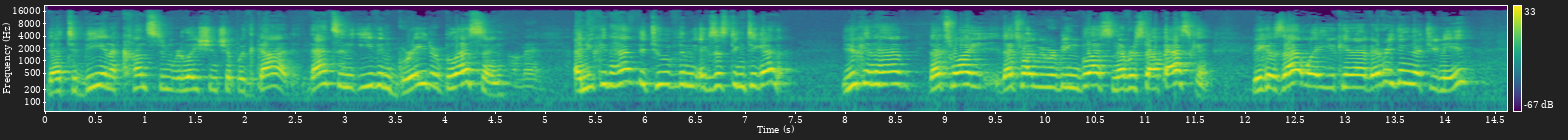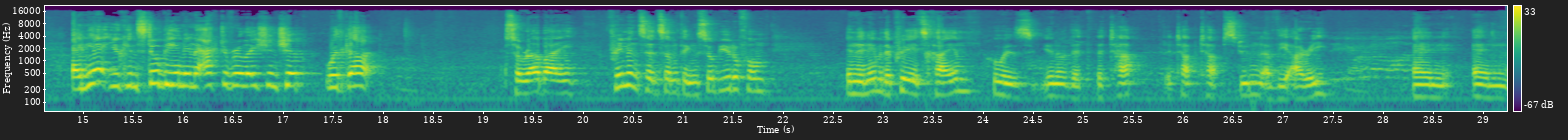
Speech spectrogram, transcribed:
That to be in a constant relationship with God, that's an even greater blessing. Amen. And you can have the two of them existing together. You can have that's why that's why we were being blessed, never stop asking. Because that way you can have everything that you need, and yet you can still be in an active relationship with God. So Rabbi Freeman said something so beautiful in the name of the Pri Etz Chaim, who is you know the, the top the top top student of the Ari, and and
